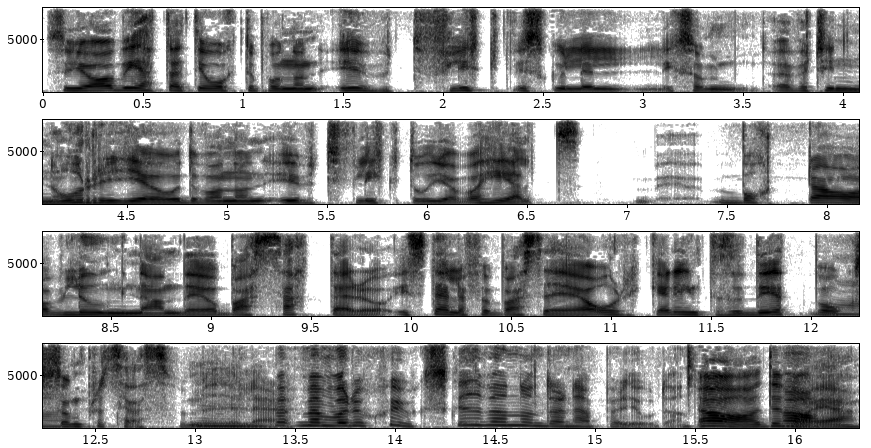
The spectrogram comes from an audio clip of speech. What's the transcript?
Så jag vet att jag åkte på någon utflykt. Vi skulle liksom över till Norge och det var någon utflykt och jag var helt borta av lugnande och bara satt där och istället för att bara säga jag orkar inte. Så det var också en process för mig att lära. Men, var du sjukskriven under den här perioden? Ja, det var Ja. jag.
